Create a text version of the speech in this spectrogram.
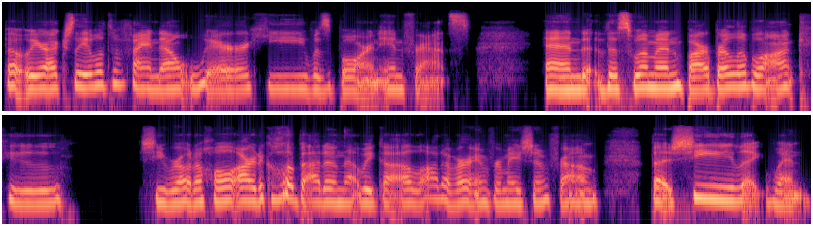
but we were actually able to find out where he was born in France. And this woman, Barbara LeBlanc, who she wrote a whole article about him that we got a lot of our information from, but she like went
